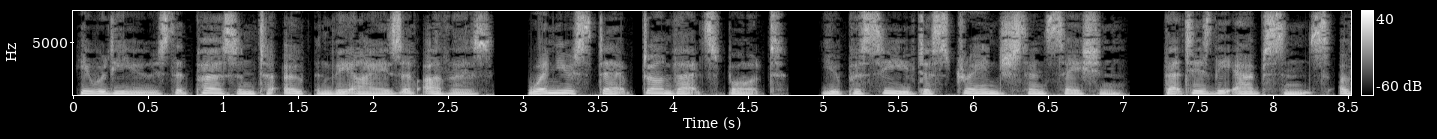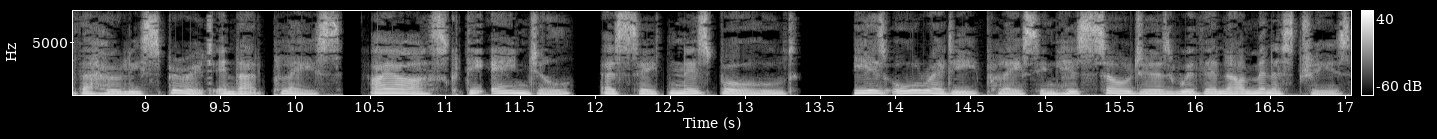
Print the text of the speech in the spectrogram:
he would use that person to open the eyes of others. When you stepped on that spot, you perceived a strange sensation, that is the absence of the Holy Spirit in that place. I asked the angel, as Satan is bold, he is already placing his soldiers within our ministries.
